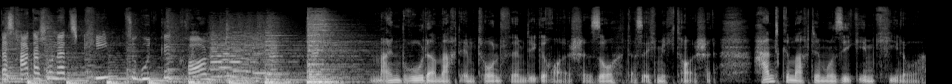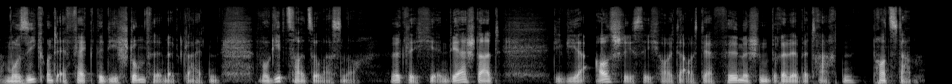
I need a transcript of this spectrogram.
Das hat er schon als Kind so gut gekonnt. Mein Bruder macht im Tonfilm die Geräusche, so dass ich mich täusche. Handgemachte Musik im Kino, Musik und Effekte, die Stummfilme begleiten. Wo gibt's heute sowas noch? Wirklich hier in der Stadt, die wir ausschließlich heute aus der filmischen Brille betrachten, Potsdam.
